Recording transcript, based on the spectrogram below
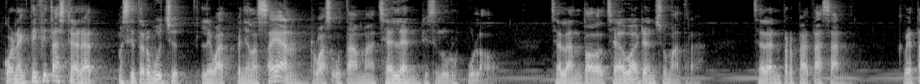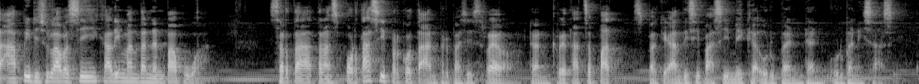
konektivitas darat mesti terwujud lewat penyelesaian ruas utama jalan di seluruh pulau, jalan tol Jawa dan Sumatera, jalan perbatasan, kereta api di Sulawesi, Kalimantan, dan Papua, serta transportasi perkotaan berbasis rel dan kereta cepat sebagai antisipasi mega urban dan urbanisasi.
